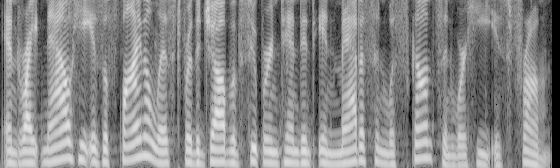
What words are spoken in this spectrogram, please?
and right now he is a finalist for the job of superintendent in Madison, Wisconsin, where he is from.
